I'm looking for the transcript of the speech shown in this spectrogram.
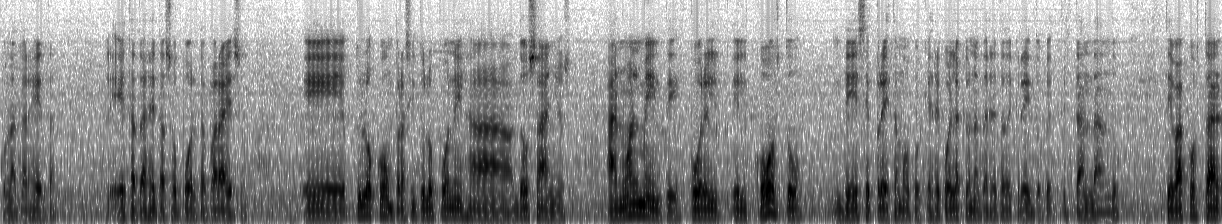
con la tarjeta, esta tarjeta soporta para eso, eh, tú lo compras y tú lo pones a dos años, anualmente por el, el costo de ese préstamo, porque recuerda que una tarjeta de crédito que te están dando, te va a costar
